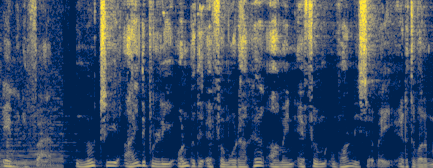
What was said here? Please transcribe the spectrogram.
ஸ்டேஷன் ஏமினிஃபேன் நூற்றி ஐந்து புள்ளி ஒன்பது எஃப் எம் ஊடாக ஆமீன் எஃப் எம் வாணி சேவை எடுத்து வரும்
